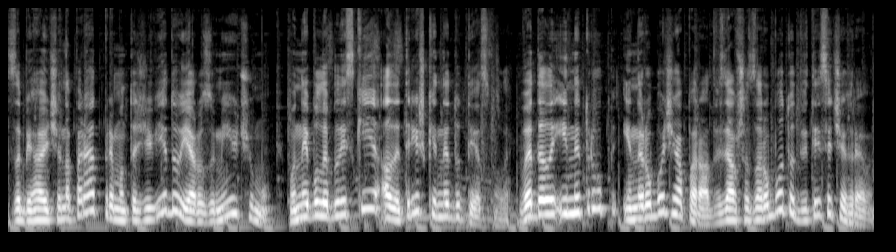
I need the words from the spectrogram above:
забігаючи наперед, при монтажі відео я розумію чому. Вони були близькі, але трішки не дотиснули. Видали і не труп, і не робочий апарат, взявши за роботу 2000 гривень.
